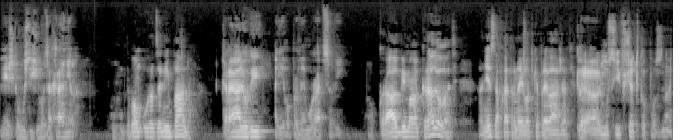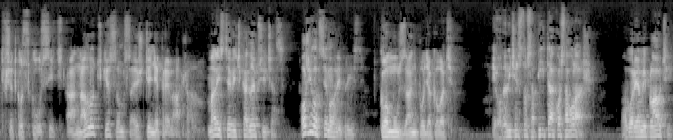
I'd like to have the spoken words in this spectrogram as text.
Vieš, komu si život zachránil? Dvom urodzeným pánom. Kráľovi a jeho prvému radcovi. Král by mal kráľovať a nie sa v chatrnej loďke prevážať. Kráľ musí všetko poznať, všetko skúsiť. A na loďke som sa ešte neprevážal. Mali ste vyčkať lepší čas. O život ste mohli prísť. Komu zaň poďakovať? Jeho veličenstvo sa pýta, ako sa voláš. Hovoria mi plavčík.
